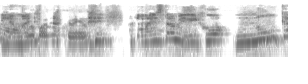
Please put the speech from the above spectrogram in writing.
Y la maestra, la maestra me dijo, nunca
